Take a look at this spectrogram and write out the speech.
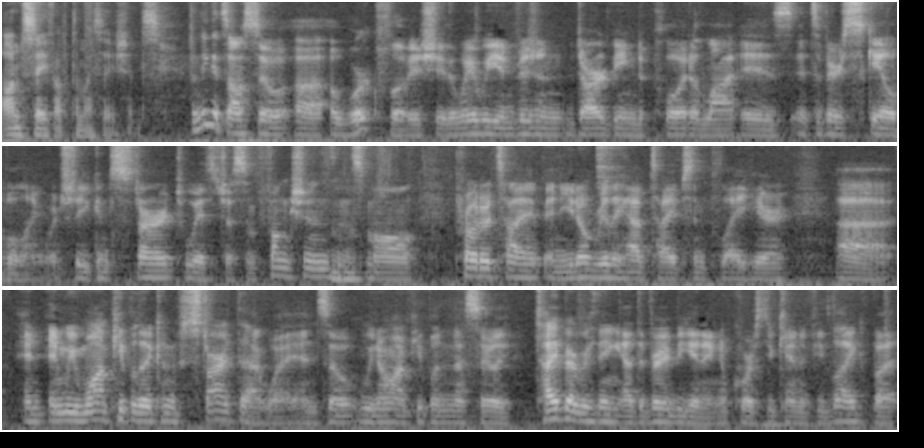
unsafe optimizations. I think it's also a, a workflow issue. The way we envision Dart being deployed a lot is it's a very scalable language. So you can start with just some functions and small prototype, and you don't really have types in play here. Uh, and, and we want people to kind of start that way. And so we don't want people to necessarily type everything at the very beginning. Of course, you can if you'd like, but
